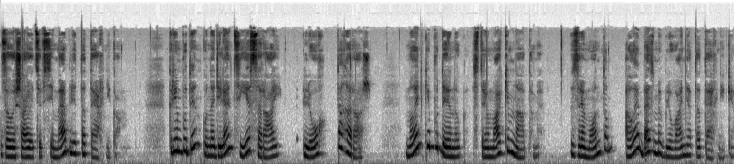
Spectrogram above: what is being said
Залишаються всі меблі та техніка. Крім будинку, на ділянці є сарай, льох та гараж. Маленький будинок з трьома кімнатами, з ремонтом, але без меблювання та техніки.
